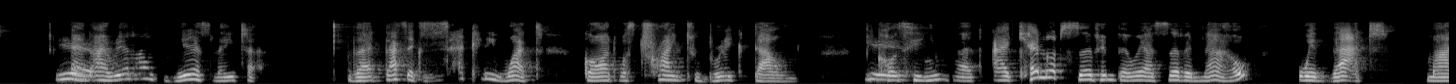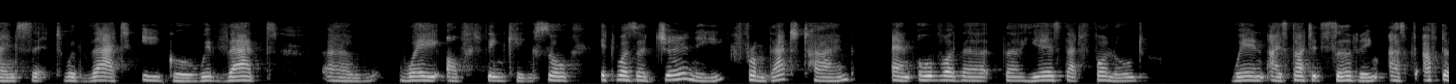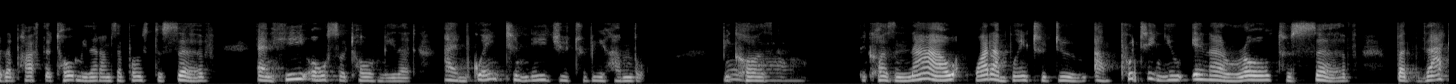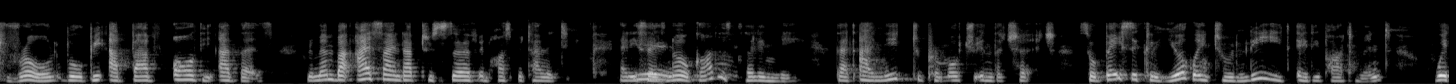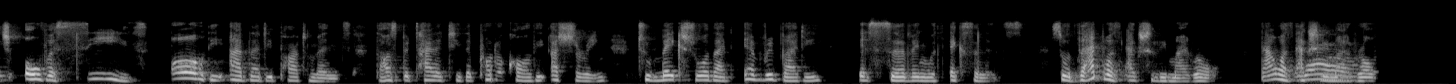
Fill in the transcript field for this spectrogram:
Yeah. And I realized years later that that's exactly what God was trying to break down because yes. he knew that I cannot serve him the way I serve him now with that mindset, with that ego, with that um, way of thinking. So it was a journey from that time and over the, the years that followed, when I started serving, after the pastor told me that I'm supposed to serve, and he also told me that I'm going to need you to be humble because, oh, wow. because now what I'm going to do, I'm putting you in a role to serve, but that role will be above all the others. Remember, I signed up to serve in hospitality. And he yes. says, No, God is telling me that I need to promote you in the church. So basically, you're going to lead a department which oversees all the other departments the hospitality, the protocol, the ushering to make sure that everybody is serving with excellence. So that was actually my role. That was actually wow. my role.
